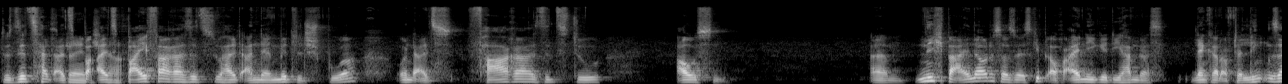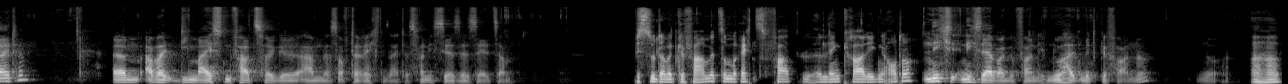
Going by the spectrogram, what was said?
Du sitzt halt als, Strange, als ja. Beifahrer sitzt du halt an der Mittelspur und als Fahrer sitzt du außen. Ähm, nicht bei allen Autos, also es gibt auch einige, die haben das Lenkrad auf der linken Seite, ähm, aber die meisten Fahrzeuge haben das auf der rechten Seite. Das fand ich sehr, sehr seltsam. Bist du damit gefahren mit so einem rechtslenkradigen Auto? Nicht, nicht selber gefahren, nur halt mitgefahren, ne? Nur, Aha.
